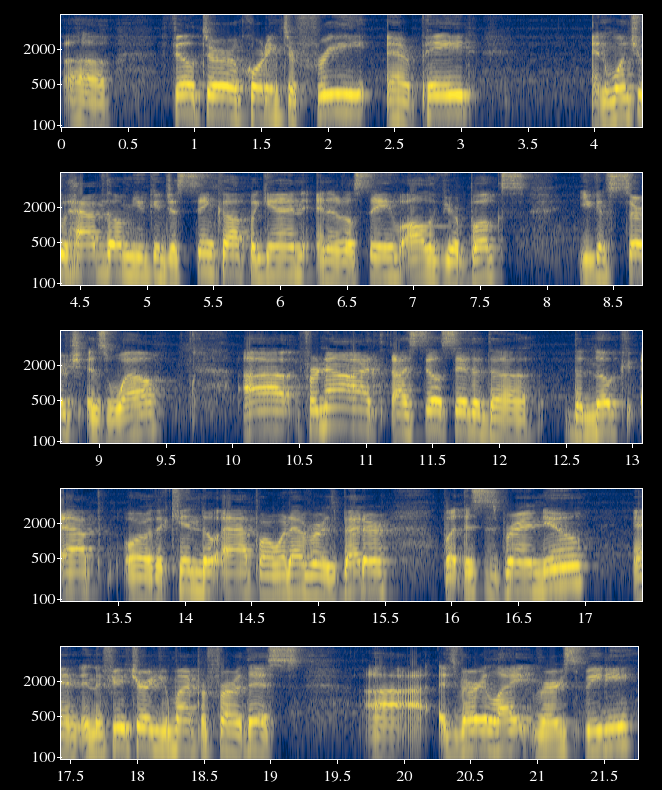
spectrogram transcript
uh, filter according to free or paid. And once you have them, you can just sync up again and it'll save all of your books. You can search as well. Uh, for now, I, I still say that the, the Nook app or the Kindle app or whatever is better, but this is brand new. And in the future, you might prefer this. Uh, it's very light, very speedy,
